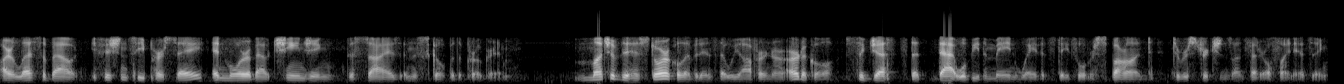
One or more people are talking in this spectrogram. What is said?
are less about efficiency per se and more about changing the size and the scope of the program. Much of the historical evidence that we offer in our article suggests that that will be the main way that states will respond to restrictions on federal financing.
